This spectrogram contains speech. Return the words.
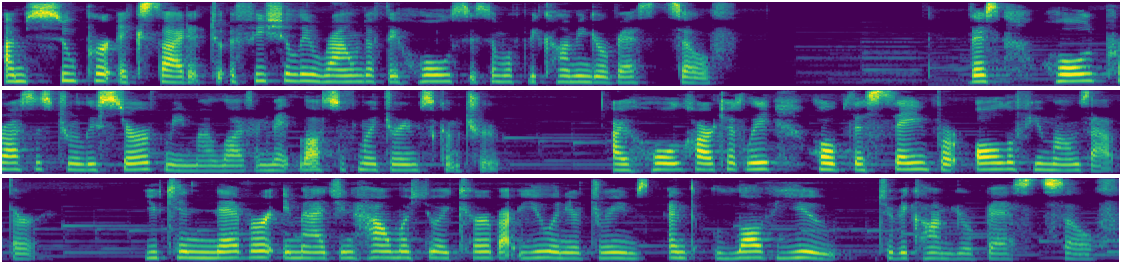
I'm super excited to officially round off the whole system of becoming your best self. This whole process truly served me in my life and made lots of my dreams come true. I wholeheartedly hope the same for all of you moms out there. You can never imagine how much do I care about you and your dreams and love you to become your best self.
